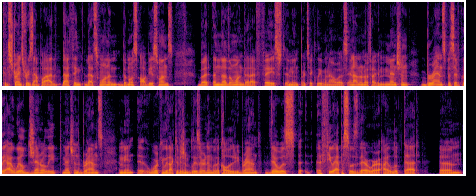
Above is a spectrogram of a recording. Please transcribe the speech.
constraints, for example. I I think that's one of the most obvious ones. But another one that I've faced, I mean, particularly when I was, and I don't know if I can mention brands specifically. I will generally mention the brands. I mean, uh, working with Activision Blizzard and with a Call of Duty brand, there was a, a few episodes there where I looked at um,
